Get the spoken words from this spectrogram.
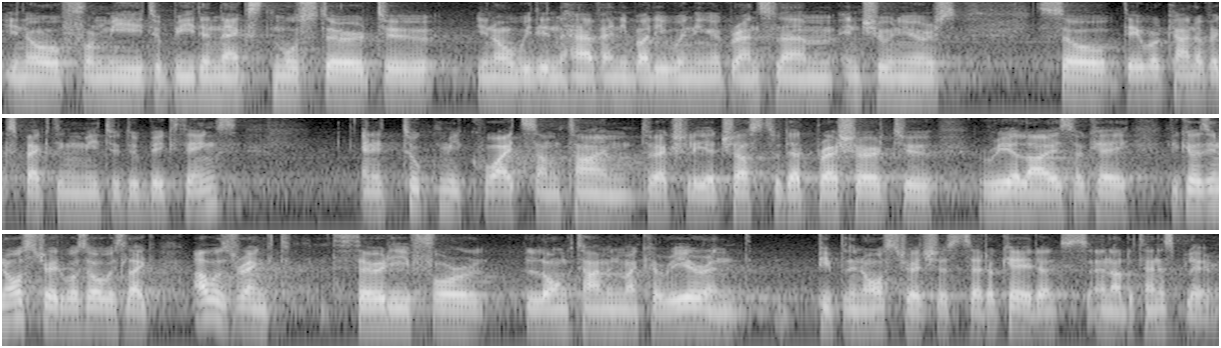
you know, for me to be the next Muster. To you know, we didn't have anybody winning a Grand Slam in juniors, so they were kind of expecting me to do big things. And it took me quite some time to actually adjust to that pressure, to realize, okay, because in Austria it was always like I was ranked 30 for a long time in my career, and people in Austria just said, okay, that's another tennis player.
